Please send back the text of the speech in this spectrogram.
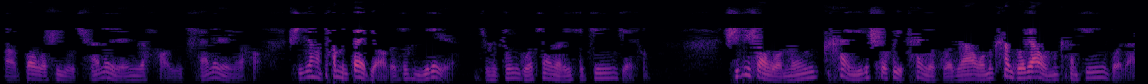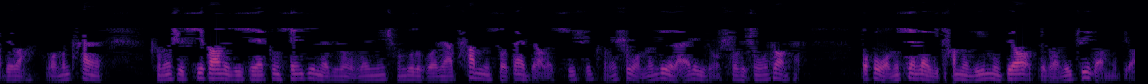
啊，包括是有钱的人也好，有钱的人也好，实际上他们代表的都是一类人，就是中国现在的一些精英阶层。实际上，我们看一个社会，看一个国家，我们看国家，我们看精英国家，对吧？我们看可能是西方的这些更先进的这种文明程度的国家，他们所代表的其实可能是我们未来的一种社会生活状态。包括我们现在以他们为目标，对吧？为追赶目标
